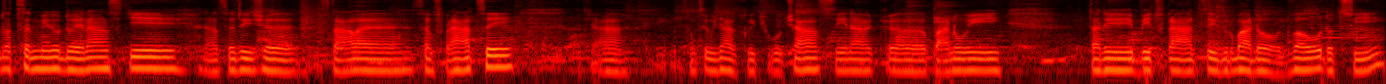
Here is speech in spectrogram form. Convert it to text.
20 minut do 11, dá se říct, že stále jsem v práci. Já jsem si udělal chvíličku čas, jinak eh, plánuji tady být v práci zhruba do dvou, do tří.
